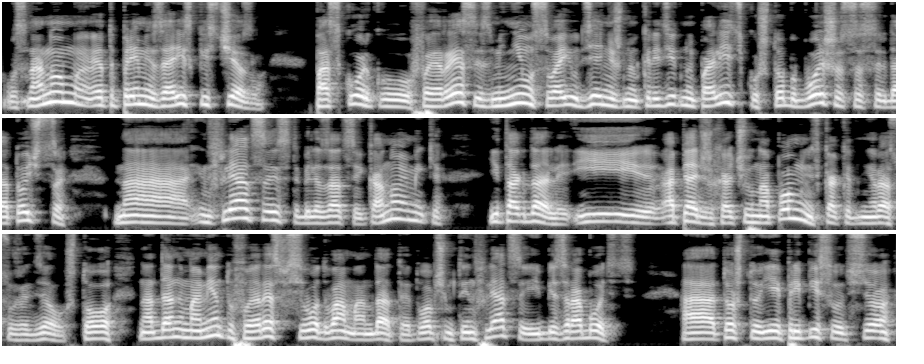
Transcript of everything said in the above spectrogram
В основном эта премия за риск исчезла поскольку ФРС изменил свою денежную кредитную политику, чтобы больше сосредоточиться на инфляции, стабилизации экономики и так далее. И опять же хочу напомнить, как это не раз уже делал, что на данный момент у ФРС всего два мандата. Это, в общем-то, инфляция и безработица. А то, что ей приписывают все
